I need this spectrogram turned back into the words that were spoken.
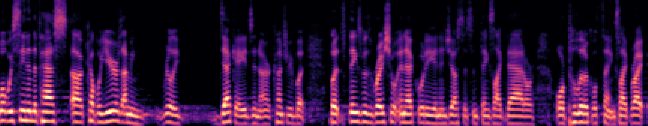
what we've seen in the past uh, couple years. I mean, really decades in our country, but, but things with racial inequity and injustice and things like that, or, or political things, like, right?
